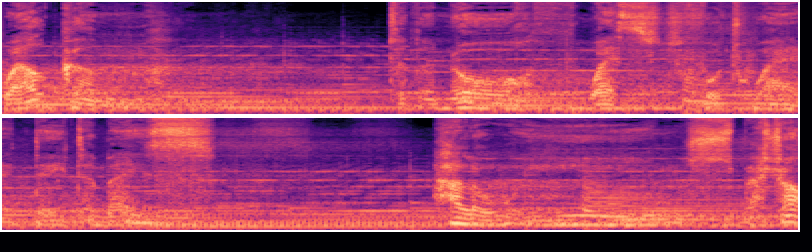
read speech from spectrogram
Welcome to the Northwest Footwear Database Halloween Special.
